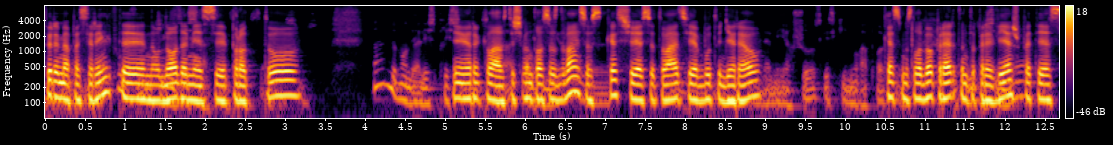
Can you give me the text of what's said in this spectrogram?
turime pasirinkti, naudodamiesi protu ir klausti šventosios dvasios, euh, kas šioje situacijoje būtų geriau, kas mus labiau priartintų prie viešpaties,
